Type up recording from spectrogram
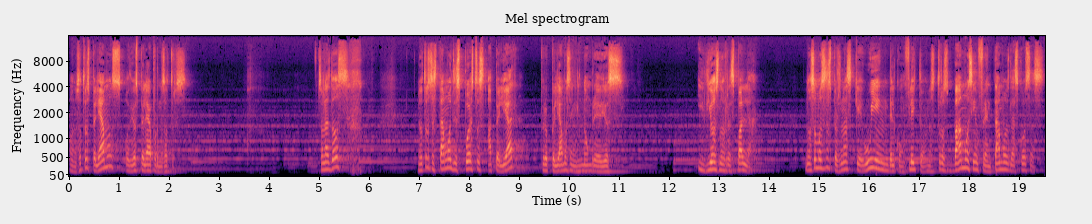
O nosotros peleamos o Dios pelea por nosotros. Son las dos. Nosotros estamos dispuestos a pelear, pero peleamos en el nombre de Dios. Y Dios nos respalda. No somos esas personas que huyen del conflicto. Nosotros vamos y enfrentamos las cosas.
